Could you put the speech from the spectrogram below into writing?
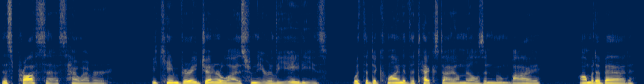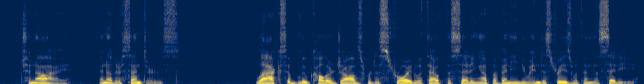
This process, however, became very generalized from the early 80s with the decline of the textile mills in Mumbai, Ahmedabad, Chennai, and other centers. Lakhs of blue collar jobs were destroyed without the setting up of any new industries within the city.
